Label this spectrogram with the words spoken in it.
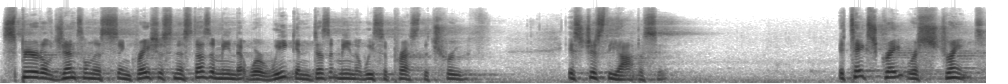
Spirit of gentleness and graciousness doesn't mean that we're weak and doesn't mean that we suppress the truth. It's just the opposite. It takes great restraint.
